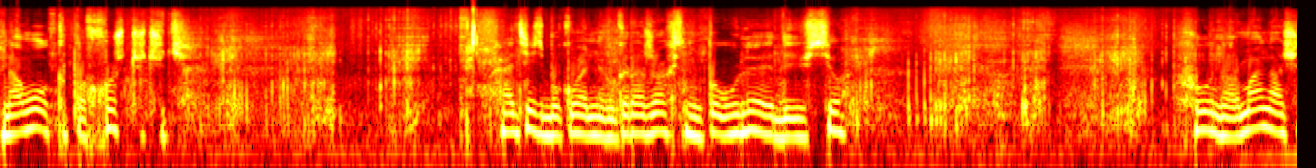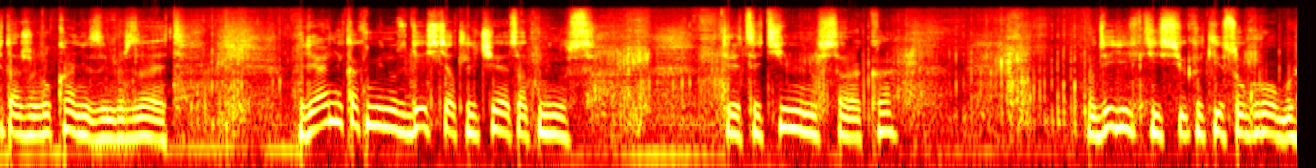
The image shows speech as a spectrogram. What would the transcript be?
На волка похож чуть-чуть. А здесь буквально в гаражах с ним погуляет, да и все. Фу, нормально, вообще даже рука не замерзает. Реально как минус 10 отличается от минус 30, минус 40. Вот видите, какие сугробы.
